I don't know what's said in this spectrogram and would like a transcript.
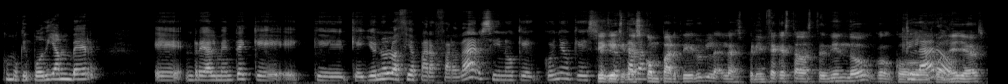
como que podían ver eh, realmente que, que, yo no lo hacía para fardar, sino que, coño, que... Sí, que querías compartir la, experiencia que estabas teniendo con, ellas.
